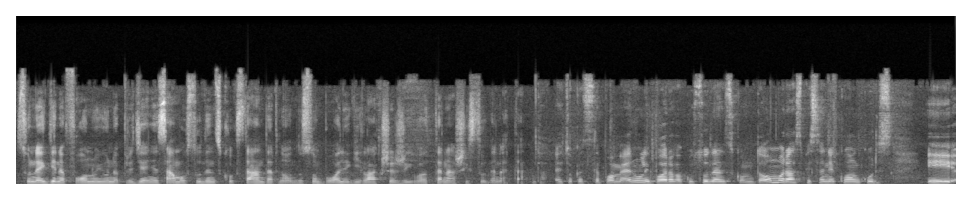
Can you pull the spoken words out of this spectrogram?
su negdje na fonu i unapređenja samog studentskog standarda, odnosno boljeg i lakše života naših studenta. Eto, kad ste pomenuli boravak u studentskom domu, raspisan je konkurs i e,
